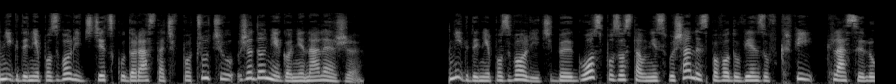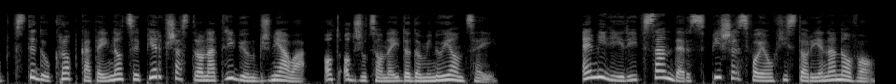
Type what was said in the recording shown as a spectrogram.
Nigdy nie pozwolić dziecku dorastać w poczuciu, że do niego nie należy. Nigdy nie pozwolić, by głos pozostał niesłyszany z powodu więzów krwi, klasy lub wstydu. Tej nocy pierwsza strona Tribune brzmiała, od odrzuconej do dominującej. Emily Reeve Sanders pisze swoją historię na nowo.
